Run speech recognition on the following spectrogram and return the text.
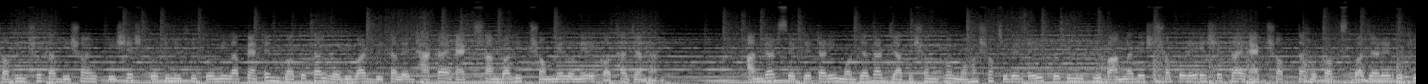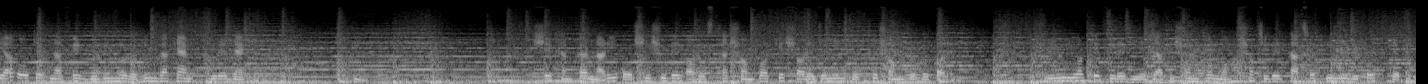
সহিংসতা বিষয়ক বিশেষ প্রতিনিধি প্রমীলা প্যাটেন গতকাল রবিবার বিকালে ঢাকায় এক সাংবাদিক সম্মেলনে কথা জানান। আন্ডার সেক্রেটারি মর্যাদার জাতিসংঘ মহাসচিবের এই প্রতিনিধি বাংলাদেশ সফরে এসে প্রায় এক সপ্তাহ কক্সবাজারের উখিয়া ও টেকনাফের বিভিন্ন রোহিঙ্গা ক্যাম্প ঘুরে দেখেন। সেখানকার নারী ও শিশুদের অবস্থা সম্পর্কে সরেজমিন তথ্য সংগ্রহ করেন। নিউ ইয়র্কে ফিরে গিয়ে জাতিসংঘ মহাসচিবের কাছে তিনি রিপোর্ট দেবেন।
